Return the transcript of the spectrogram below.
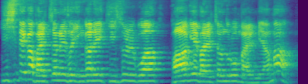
이 시대가 발전해서 인간의 기술과 과학의 발전으로 말미암아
